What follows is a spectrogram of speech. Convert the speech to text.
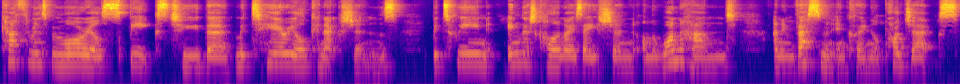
Catherine's memorial speaks to the material connections between English colonisation on the one hand and investment in colonial projects,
